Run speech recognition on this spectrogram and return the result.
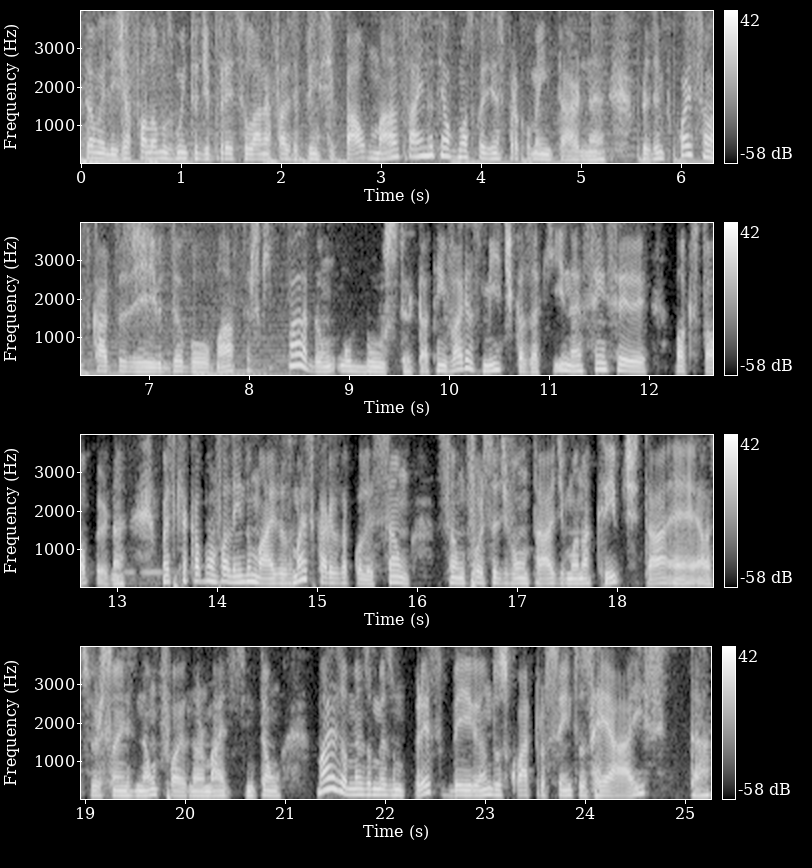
Então, ele já falamos muito de preço lá na fase principal, mas ainda tem algumas coisinhas para comentar, né? Por exemplo, quais são as cartas de Double Masters que pagam o booster, tá? Tem várias míticas aqui, né? Sem ser box topper, né? Mas que acabam valendo mais. As mais caras da coleção são Força de Vontade Mana Crypt, tá? É, as versões não foil normais, então mais ou menos o mesmo preço, beirando os 400 reais, Tá?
